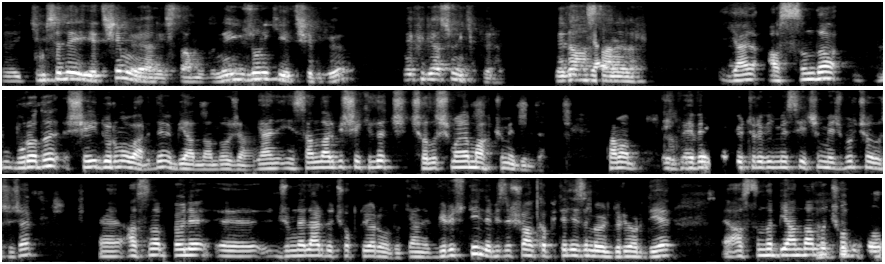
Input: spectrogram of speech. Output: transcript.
E, kimse de yetişemiyor yani İstanbul'da. Ne 112 yetişebiliyor ne filyasyon ekipleri ne de hastaneler. Yani, yani aslında bu, burada şey durumu var değil mi bir yandan da hocam? Yani insanlar bir şekilde çalışmaya mahkum edildi. Tamam eve, eve götürebilmesi için mecbur çalışacak. Ee, aslında böyle e, cümleler de çok duyar olduk. Yani virüs değil de bizi şu an kapitalizm öldürüyor diye e, aslında bir yandan da çok doğru.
